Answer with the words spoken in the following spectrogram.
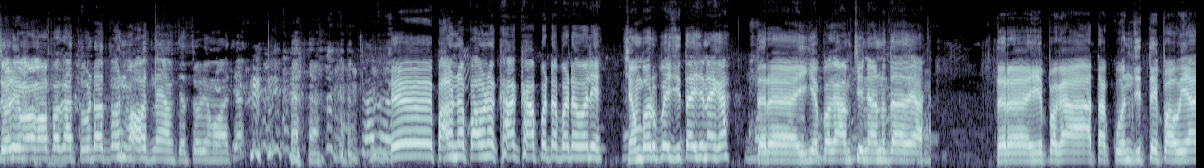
चोळे मामा बघा तोंडात पण मावत नाही आमच्या चोळे मामाच्या. पाहुणा पाहुणा खा खा पटापटावले शंभर रुपये जितायचे नाही का? तर हे बघा आमचे ज्ञानुदा तर हे बघा आता कोण जितते पाहूया.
